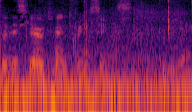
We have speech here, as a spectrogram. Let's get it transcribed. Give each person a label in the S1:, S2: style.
S1: So this year I turned 26.
S2: Yeah.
